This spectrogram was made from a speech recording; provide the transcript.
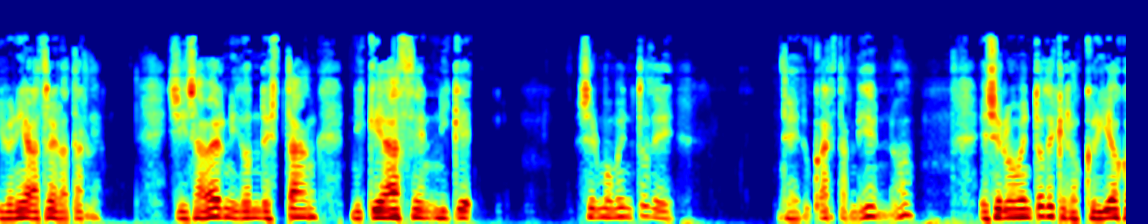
y venir a las tres de la tarde, sin saber ni dónde están, ni qué hacen, ni qué. Es el momento de, de educar también, ¿no? es el momento de que los críos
